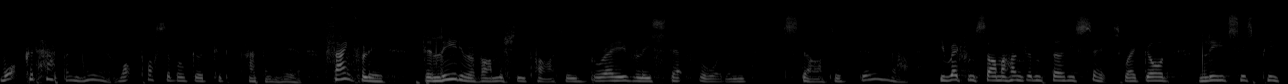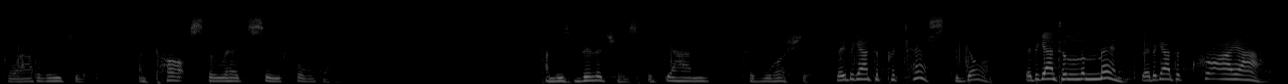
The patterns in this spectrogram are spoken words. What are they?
What could happen here? What possible good could happen here? Thankfully, the leader of our mission party bravely stepped forward and started doing that. He read from Psalm 136, where God leads his people out of Egypt and parts the Red Sea for them. And these villagers began to worship. They began to protest to God. They began to lament. They began to cry out,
